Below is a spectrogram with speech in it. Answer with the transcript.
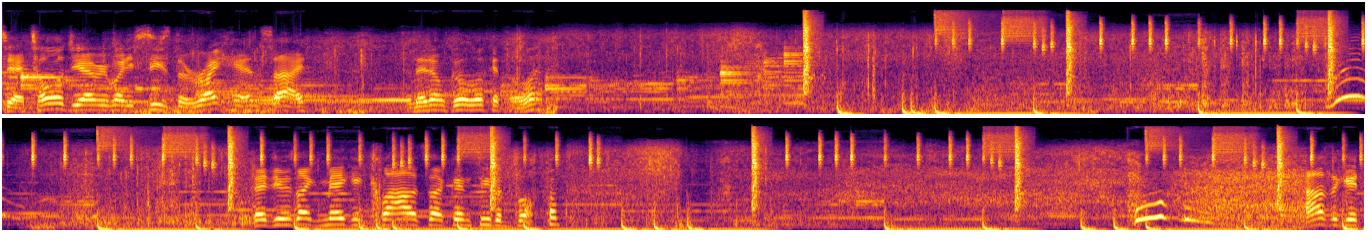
See, I told you everybody sees the right hand side and they don't go look at the left. That dude was like making clouds so I couldn't see the bump. Woo. That was a good.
